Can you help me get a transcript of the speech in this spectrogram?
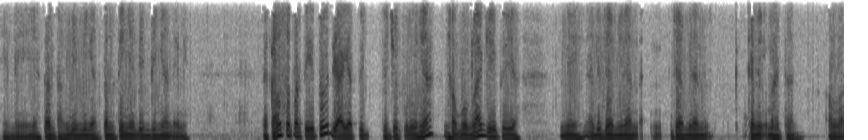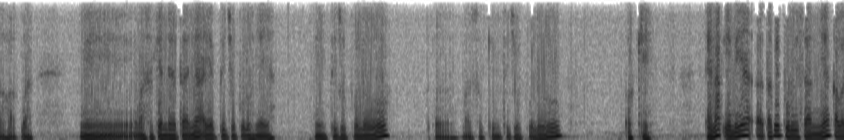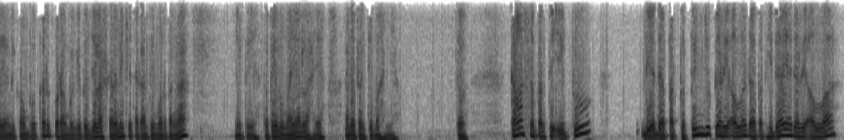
Ini ya tentang bimbingan, pentingnya bimbingan ini. Nah, kalau seperti itu di ayat 70-nya nyambung lagi itu ya. Ini ada jaminan jaminan kenikmatan. Allahu Akbar. Ini masukin datanya ayat 70-nya ya. Nih 70. Tuh, masukin 70. Oke. Okay. Enak ini ya, eh, tapi tulisannya kalau yang di komputer kurang begitu jelas karena ini cetakan Timur Tengah. Gitu ya. Tapi lumayan lah ya, ada terjemahnya. Tuh. Kalau seperti itu dia dapat petunjuk dari Allah, dapat hidayah dari Allah,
